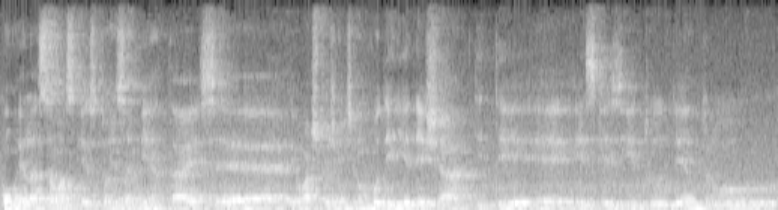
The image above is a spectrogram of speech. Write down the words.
com relação às questões ambientais, é, eu acho que a gente não poderia deixar de ter é, esse quesito dentro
